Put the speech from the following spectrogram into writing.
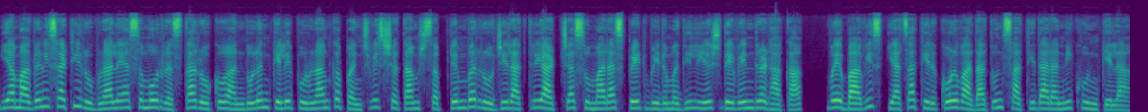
या मागणीसाठी रुग्णालयासमोर रस्ता रोको आंदोलन केले पूर्णांक पंचवीस शतांश सप्टेंबर रोजी रात्री आठच्या सुमारास पेठ बीडमधील यश देवेंद्र ढाका वय बावीस याचा किरकोळ वादातून साथीदारांनी खून केला.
